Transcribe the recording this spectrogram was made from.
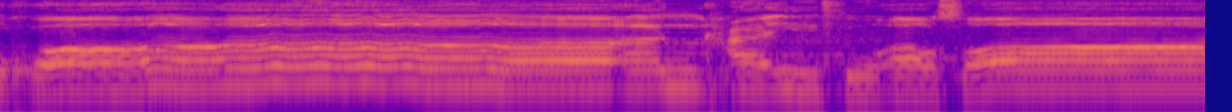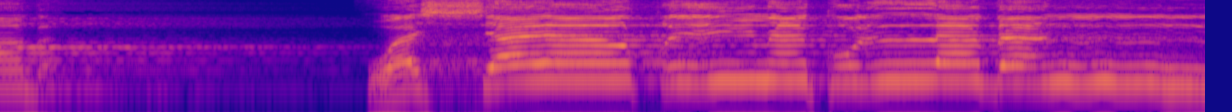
رخاء حيث أصاب. والشياطين كل بناء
